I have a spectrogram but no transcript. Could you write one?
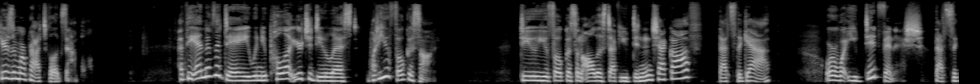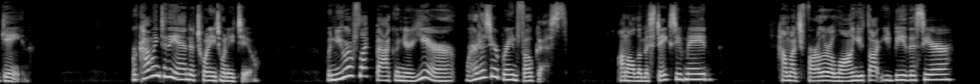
Here's a more practical example. At the end of the day, when you pull out your to-do list, what do you focus on? Do you focus on all the stuff you didn't check off? That's the gap. Or what you did finish? That's the gain. We're coming to the end of 2022. When you reflect back on your year, where does your brain focus? on all the mistakes you've made, how much farther along you thought you'd be this year.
